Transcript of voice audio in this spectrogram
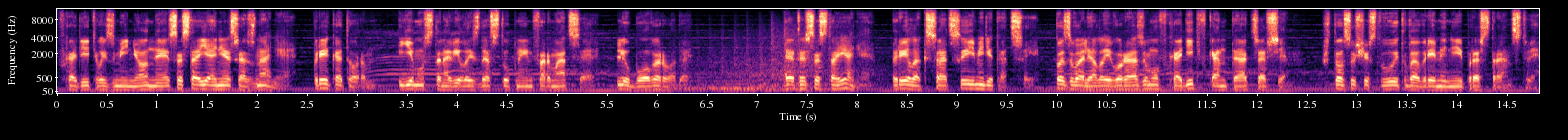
входить в измененное состояние сознания, при котором ему становилась доступна информация любого рода, это состояние, релаксации и медитации, позволяло его разуму входить в контакт со всем, что существует во времени и пространстве.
